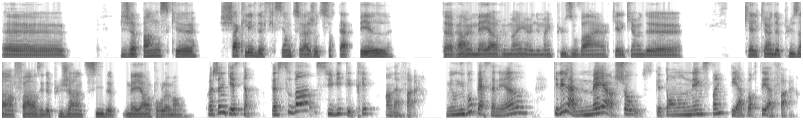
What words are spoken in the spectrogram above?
Euh, Puis je pense que chaque livre de fiction que tu rajoutes sur ta pile te rend un meilleur humain, un humain plus ouvert, quelqu'un de quelqu'un de plus en phase et de plus gentil, de meilleur pour le monde. Prochaine question. Tu as souvent suivi tes tripes en affaires, mais au niveau personnel, quelle est la meilleure chose que ton instinct t'ait apporté à faire?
